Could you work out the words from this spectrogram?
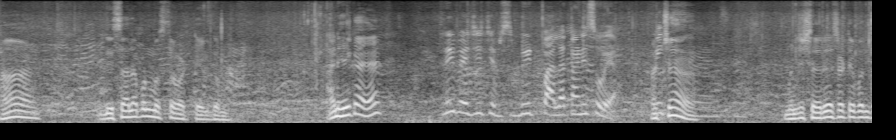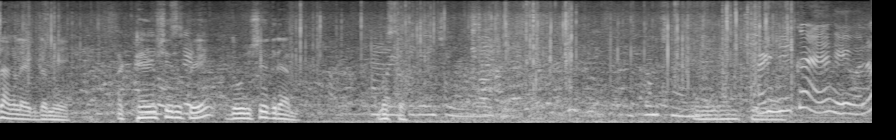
हां. दिसायला पण मस्त वाटतं एकदम. आणि हे काय आहे? थ्री व्हेजी चिप्स बीट पालक आणि सोया. अच्छा. म्हणजे शरीरासाठी पण चांगलं आहे एकदम हे. अठ्ठ्याऐंशी रुपये दोनशे ग्रॅम. मस्त. आणि हे काय आहे हे वाला?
